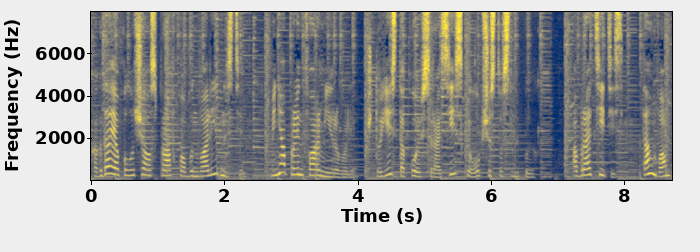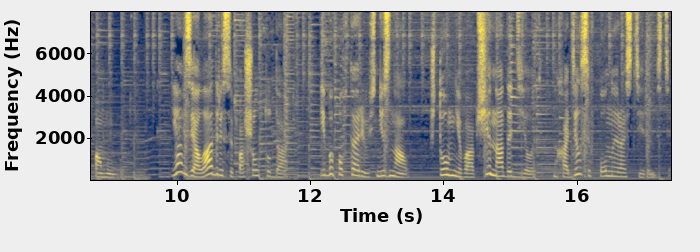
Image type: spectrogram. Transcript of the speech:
Когда я получал справку об инвалидности, меня проинформировали, что есть такое Всероссийское общество слепых. Обратитесь, там вам помогут. Я взял адрес и пошел туда, ибо, повторюсь, не знал, что мне вообще надо делать, находился в полной растерянности.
